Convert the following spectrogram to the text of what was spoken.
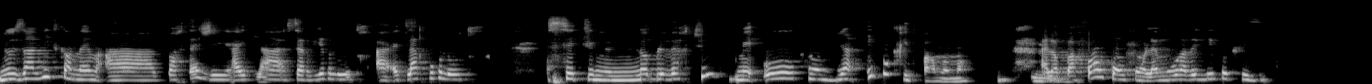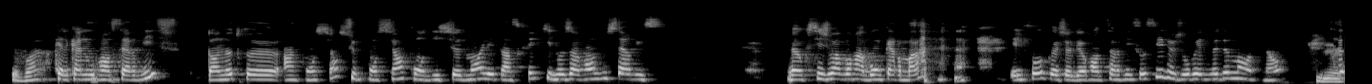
nous invite quand même à partager, à être là, à servir l'autre, à être là pour l'autre c'est une noble vertu, mais ô combien hypocrite par moment. Mmh. Alors parfois, on confond l'amour avec l'hypocrisie. Tu vois, quelqu'un nous rend service, dans notre inconscient, subconscient, conditionnement, il est inscrit qu'il nous a rendu service. Donc, si je veux avoir un bon karma, il faut que je lui rende service aussi le jour où il me demande, non? Ça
